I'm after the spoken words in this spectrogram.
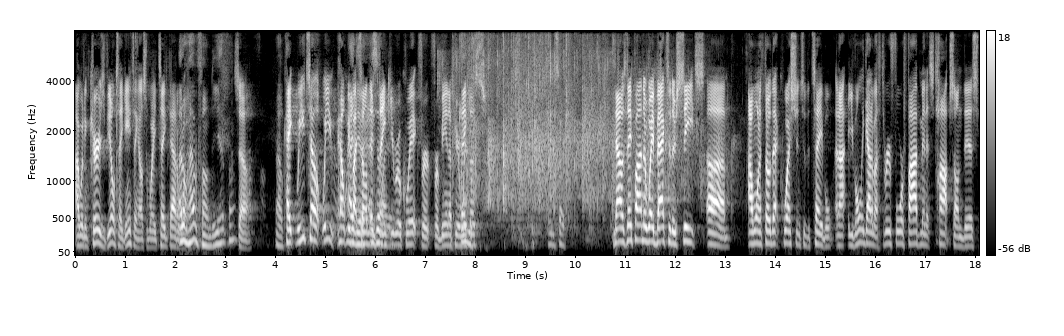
I would encourage, if you don't take anything else away, take that away. I don't have a phone. Do you have a phone? So, Okay. hey, will you tell? Will you help me I by do. telling them It's in my- thank you real quick for for being up here Thank with you. us? Now, as they find their way back to their seats, um, I want to throw that question to the table. And I, you've only got about three or four, five minutes tops on this.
